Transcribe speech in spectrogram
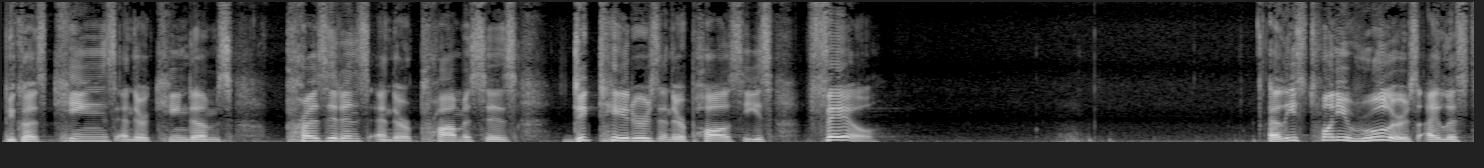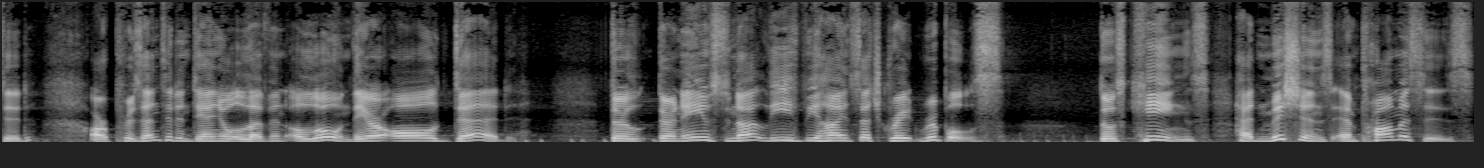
because kings and their kingdoms, presidents and their promises, dictators and their policies fail. At least 20 rulers I listed are presented in Daniel 11 alone. They are all dead. Their, their names do not leave behind such great ripples. Those kings had missions and promises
